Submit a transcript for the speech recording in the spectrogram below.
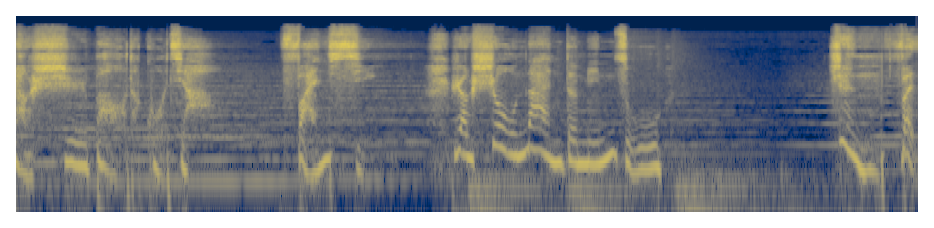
让施暴的国家反省，让受难的民族振奋。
